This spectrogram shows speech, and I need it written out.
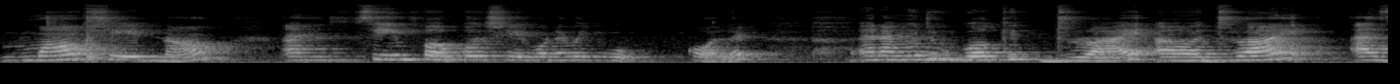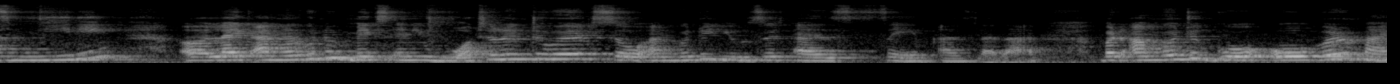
mauve shade now and same purple shade whatever you call it and I'm going to work it dry uh, dry as meaning uh, like I'm not going to mix any water into it so I'm going to use it as same as like that but I'm going to go over my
